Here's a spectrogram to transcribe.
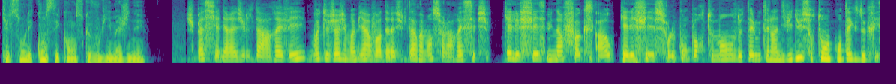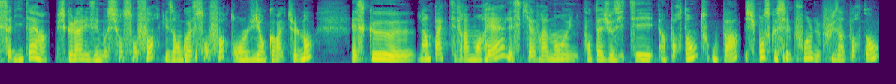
quelles sont les conséquences que vous l'imaginez? Je sais pas s'il y a des résultats rêvés. Moi déjà j'aimerais bien avoir des résultats vraiment sur la réception. Quel effet une infox a Quel effet sur le comportement de tel ou tel individu, surtout en contexte de crise sanitaire, hein, puisque là les émotions sont fortes, les angoisses sont fortes, on le vit encore actuellement. Est-ce que euh, l'impact est vraiment réel? Est-ce qu'il y a vraiment une contagiosité importante ou pas? Je pense que c'est le point le plus important.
